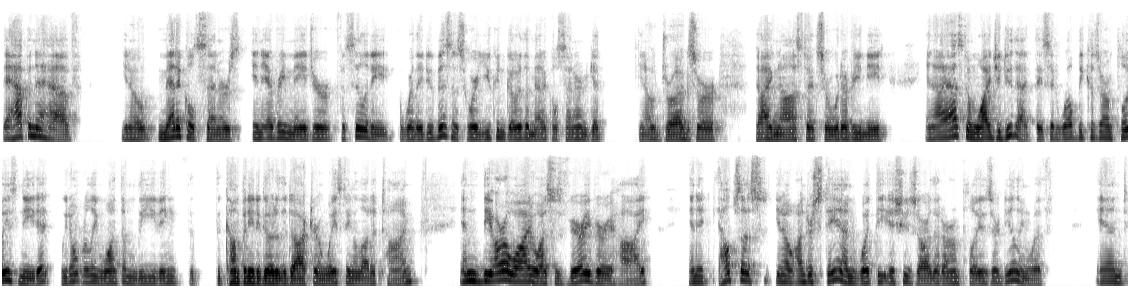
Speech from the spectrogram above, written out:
they happen to have, you know, medical centers in every major facility where they do business, where you can go to the medical center and get, you know, drugs or diagnostics or whatever you need. And I asked them, why'd you do that? They said, well, because our employees need it. We don't really want them leaving the, the company to go to the doctor and wasting a lot of time. And the ROI to us is very, very high. And it helps us, you know, understand what the issues are that our employees are dealing with. And,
